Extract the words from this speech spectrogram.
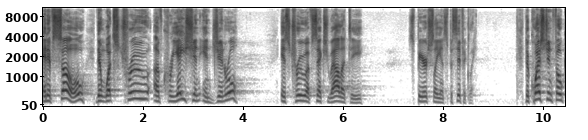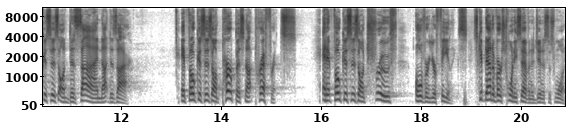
And if so, then what's true of creation in general is true of sexuality spiritually and specifically. The question focuses on design, not desire. It focuses on purpose, not preference. And it focuses on truth over your feelings. Skip down to verse 27 of Genesis 1.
